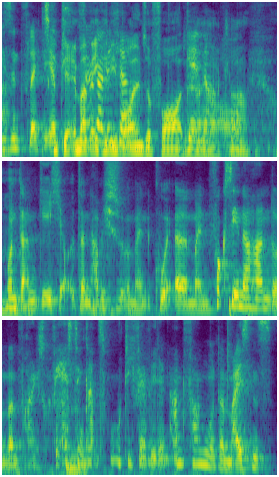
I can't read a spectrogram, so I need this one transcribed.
die sind vielleicht Es eher gibt ja immer welche, die wollen sofort. Genau. Ja, ja, klar. Mhm. Und dann gehe ich, dann habe ich meinen äh, meinen Foxy in der Hand und dann frage ich so, wer ist denn ganz mutig, wer will denn anfangen? Und dann meistens,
